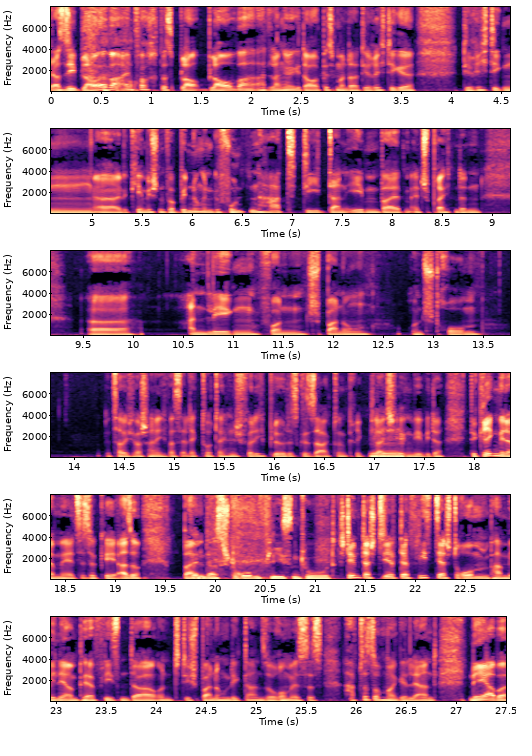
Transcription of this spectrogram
Also die blaue war einfach, das Blau, Blau war, hat lange gedauert, bis man da die richtige, die richtigen äh, chemischen Verbindungen gefunden hat, die dann eben beim entsprechenden äh, Anlegen von Spannung und Strom Jetzt habe ich wahrscheinlich was elektrotechnisch völlig Blödes gesagt und krieg gleich Mhm. irgendwie wieder. Wir kriegen wieder Mails, ist okay. Also beim, Wenn das Strom fließen tut. Stimmt, da, da fließt der Strom, ein paar Milliampere fließen da und die Spannung liegt an. So rum ist es. Habt das doch mal gelernt. Nee, aber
